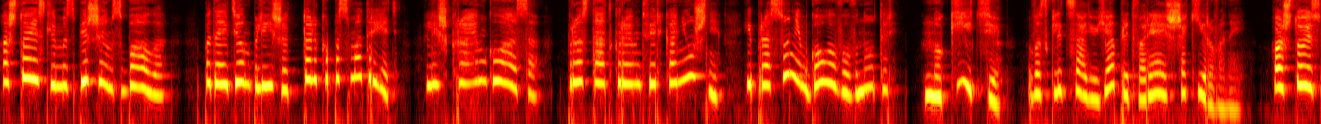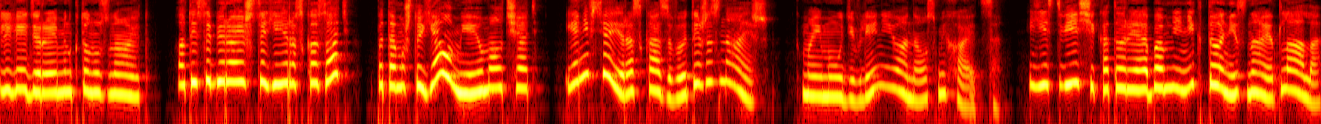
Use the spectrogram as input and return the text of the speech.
А что, если мы сбежим с бала? Подойдем ближе, только посмотреть, лишь краем глаза. Просто откроем дверь конюшни и просунем голову внутрь. «Но Китти!» — восклицаю я, притворяясь шокированной. «А что, если леди Ремингтон узнает?» «А ты собираешься ей рассказать? Потому что я умею молчать. Я не все ей рассказываю, ты же знаешь. К моему удивлению, она усмехается. Есть вещи, которые обо мне никто не знает, Лала.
